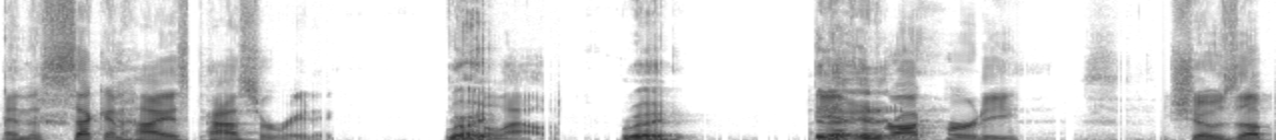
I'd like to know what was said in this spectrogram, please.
and the second highest passer rating Right. allowed. Right. And- If and- Brock Purdy shows up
